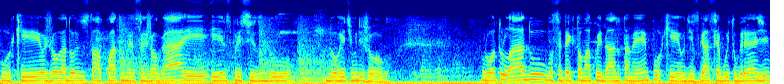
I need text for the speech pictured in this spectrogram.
porque os jogadores estão há quatro meses sem jogar e, e eles precisam do, do ritmo de jogo. Por outro lado, você tem que tomar cuidado também, porque o desgaste é muito grande,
